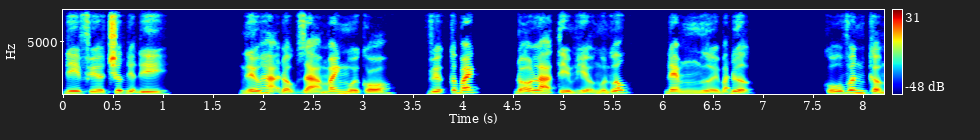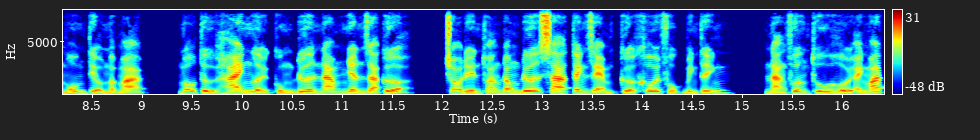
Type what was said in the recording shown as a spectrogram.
đi phía trước điện đi. Nếu hạ độc giả manh mối có, việc cấp bách, đó là tìm hiểu nguồn gốc, đem người bắt được. Cố vân cầm ôm tiểu mập mạp, mẫu tử hai người cùng đưa nam nhân ra cửa, cho đến thoáng đông đưa xa tanh rèm cửa khôi phục bình tĩnh, nàng phương thu hồi ánh mắt.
